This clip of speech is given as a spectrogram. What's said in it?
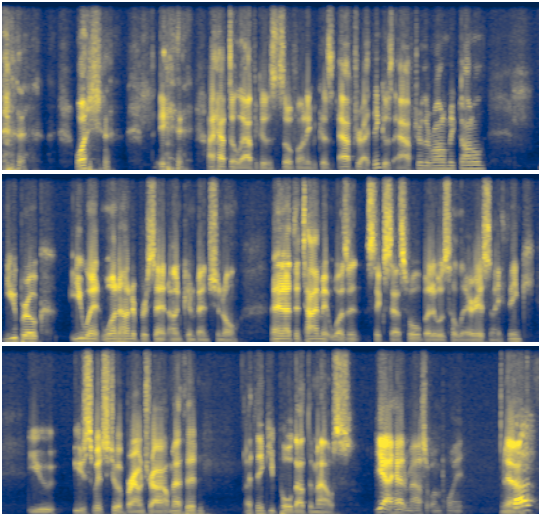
what I have to laugh because it's so funny. Because after I think it was after the Ronald McDonald, you broke you went 100% unconventional, and at the time it wasn't successful, but it was hilarious. And I think you you switched to a brown trout method. I think you pulled out the mouse. Yeah, I had a mouse at one point. Yeah. That's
